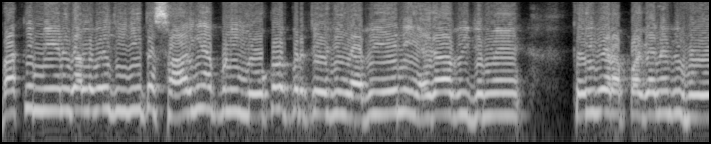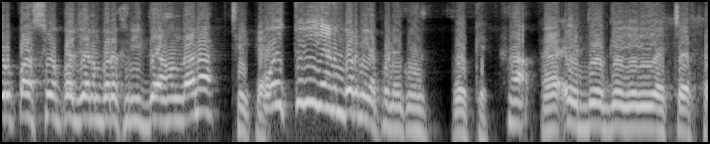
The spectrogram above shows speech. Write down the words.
ਬਾਕੀ ਮੇਨ ਗੱਲ ਬਈ ਜੀ ਜੀ ਤਾਂ ਸਾਰੀਆਂ ਆਪਣੀ ਲੋਕਲ ਪਰਚੇਜਿੰਗ ਆ ਵੀ ਇਹ ਨਹੀਂ ਹੈਗਾ ਵੀ ਜਿਵੇਂ ਕਈ ਵਾਰ ਆਪਾਂ ਕਹਿੰਦੇ ਵੀ ਹੋਰ ਪਾਸਿਓਂ ਆਪਾਂ ਜਾਨਵਰ ਖਰੀਦਿਆ ਹੁੰਦਾ ਨਾ ਠੀਕ ਹੈ। ਉਹ ਇੱਕ ਵੀ ਜਾਨਵਰ ਨਹੀਂ ਆਪਣੇ ਕੋਲ। ਓਕੇ। ਹਾਂ। ਇਦੋਂ ਅੱਗੇ ਜਿਹੜੀ ਐਚਐਫ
